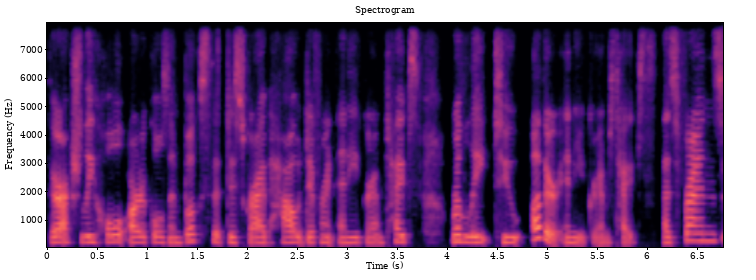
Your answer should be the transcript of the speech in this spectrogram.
There are actually whole articles and books that describe how different Enneagram types relate to other Enneagram types as friends,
